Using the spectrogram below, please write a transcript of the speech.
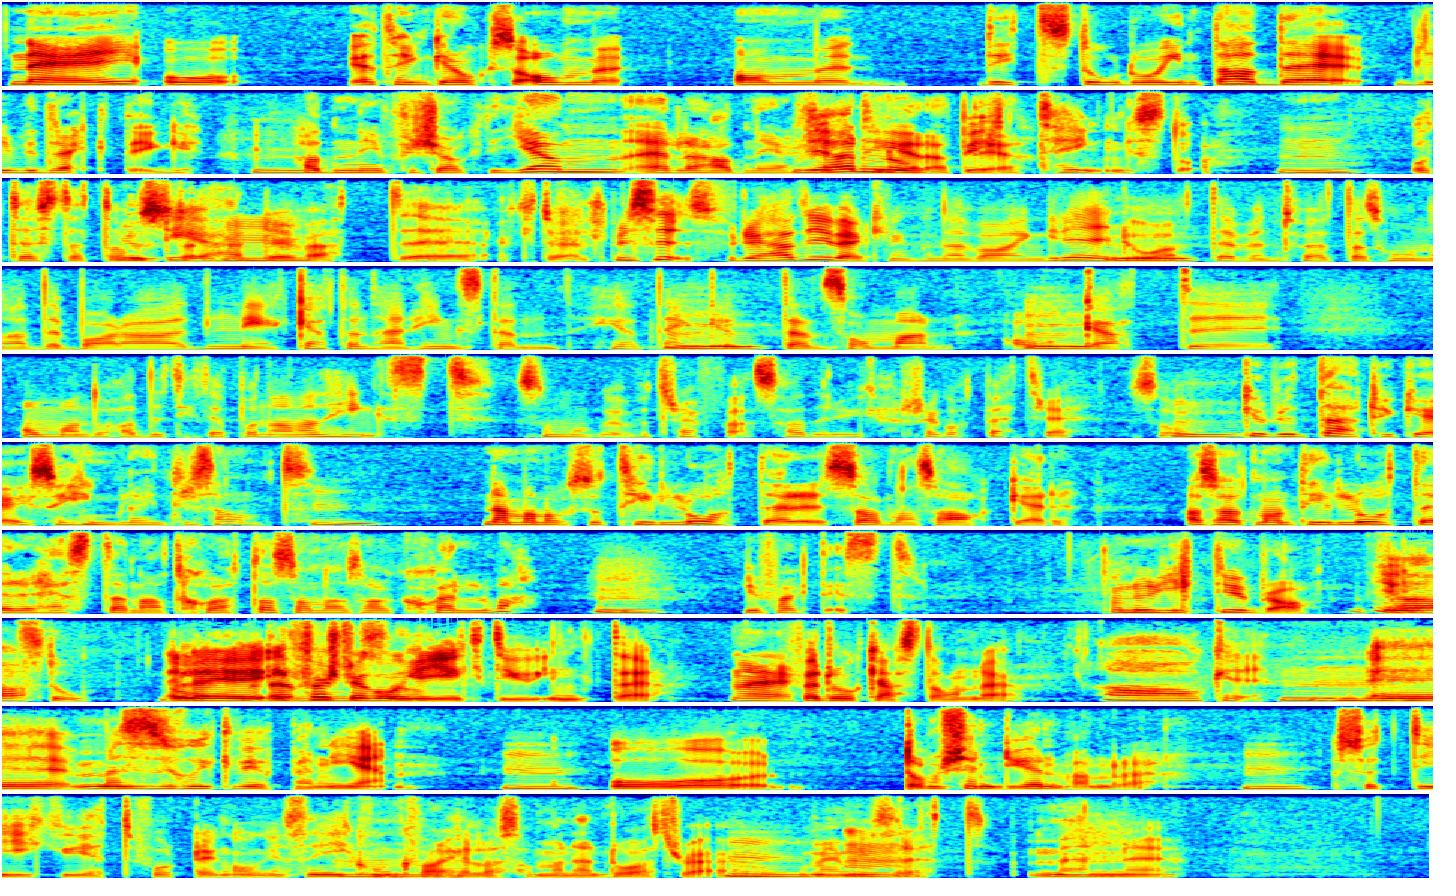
Nej, och jag tänker också om, om ditt sto då inte hade blivit dräktig, hade ni försökt igen eller hade ni Mm. Vi hade nog accepterat bytt det? hingst då Mm. och testat om Just det, det. hade Mm. varit eh, aktuellt. Precis, för det hade ju verkligen kunnat vara en grej då. Mm. Att eventuellt att hon hade bara nekat den här hingsten helt enkelt Mm. den sommaren. Och Mm. att eh, om man då hade tittat på en annan hingst som hon träffa så hade det ju kanske gått bättre. Så. Mm. Gud, det där tycker jag är så himla intressant. Mm. När man också tillåter sådana saker. Alltså att man tillåter hästarna att sköta sådana saker själva. Mm. Ju faktiskt. Och nu gick det ju bra för Ja. ditt sto. då, med Eller i första gången gick det ju inte, Nej. för då kastade hon det. Ah, okej. Mm. Eh, men sen så skickade vi upp henne igen Mm. och de kände ju igen varandra. Mm. Så det gick ju jättefort den gången. Sen gick hon Mm. kvar hela sommaren ändå tror jag, Mm. om jag minns Mm. rätt. Men eh,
